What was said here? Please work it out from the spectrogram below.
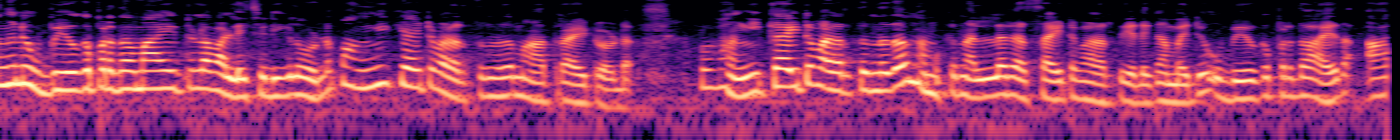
അങ്ങനെ ഉപയോഗപ്രദമായിട്ടുള്ള വള്ളിച്ചെടികളുമുണ്ട് ഭംഗിക്കായിട്ട് വളർത്തുന്നത് മാത്രമായിട്ടുണ്ട്. അപ്പോൾ ഭംഗിക്കായിട്ട് വളർത്തുന്നത് നമുക്ക് നല്ല രസമായിട്ട് വളർത്തിയെടുക്കാൻ പറ്റും. ഉപയോഗപ്രദമായത് ആ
